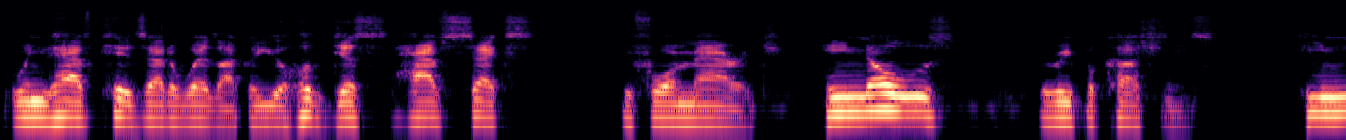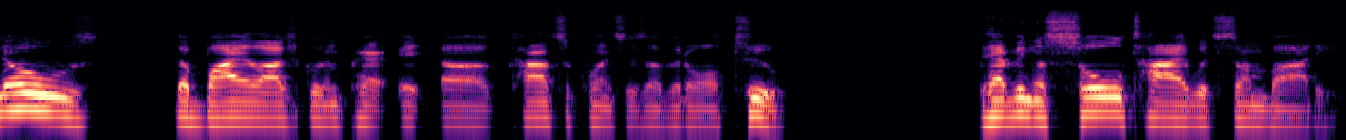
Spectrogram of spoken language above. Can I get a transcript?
when you have kids out of wedlock or you hook just have sex before marriage. He knows the repercussions. He knows the biological impair- uh, consequences of it all too. Having a soul tie with somebody,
